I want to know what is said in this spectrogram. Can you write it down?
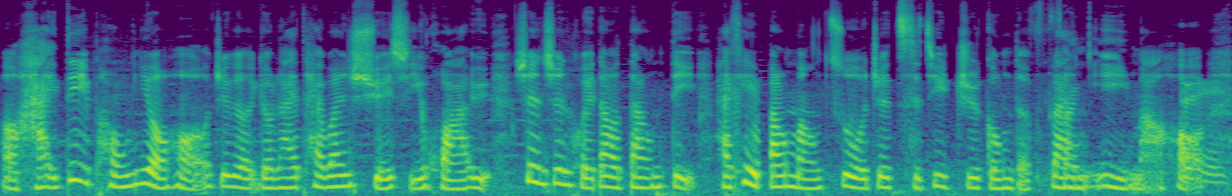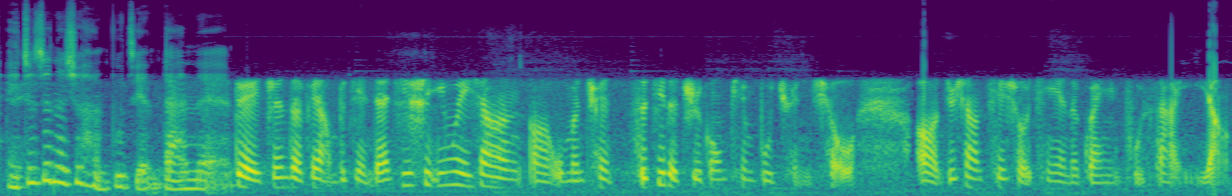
呃海地朋友哈，这个有来台湾学习华语，甚至回到当地还可以帮忙做这慈济职工的翻译嘛哈，哎这真的是很不简单呢。对，真的非常不简单。其实因为像呃我们全慈济的职工遍布全球，呃就像千手千眼的观音菩萨一样，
